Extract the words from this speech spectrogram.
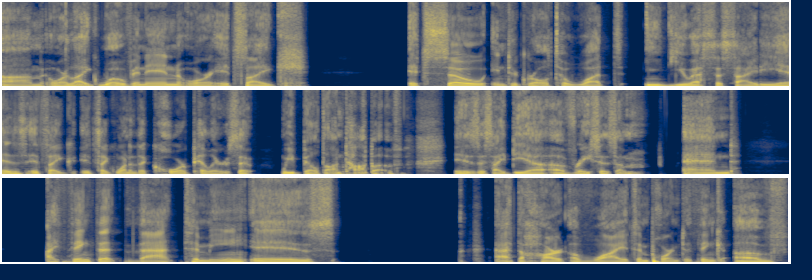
um, or like woven in, or it's like it's so integral to what U.S. society is. It's like it's like one of the core pillars that we built on top of is this idea of racism and I think that that to me is at the heart of why it's important to think of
